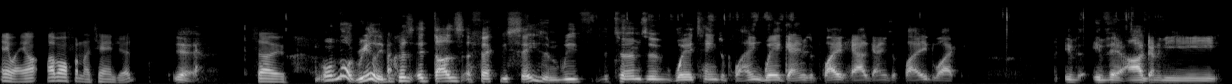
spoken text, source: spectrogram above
anyway, I, I'm off on a tangent. yeah. So Well, not really, because it does affect this season with the terms of where teams are playing, where games are played, how games are played. Like, if if there are going to be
